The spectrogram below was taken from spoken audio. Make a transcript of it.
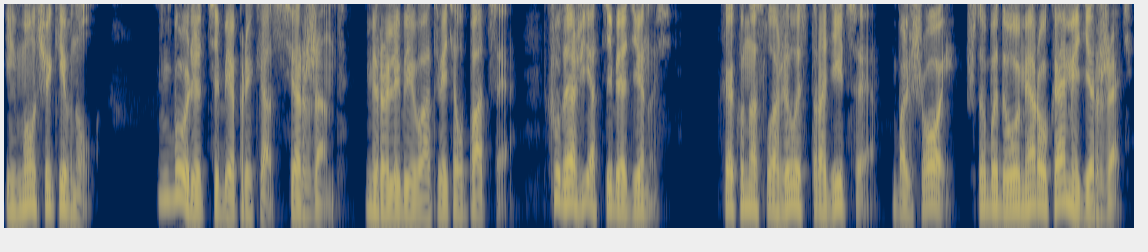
и молча кивнул. «Будет тебе приказ, сержант», — миролюбиво ответил Паци. «Куда ж я от тебя денусь? Как у нас сложилась традиция, большой, чтобы двумя руками держать».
